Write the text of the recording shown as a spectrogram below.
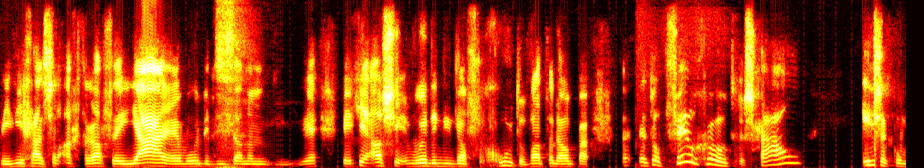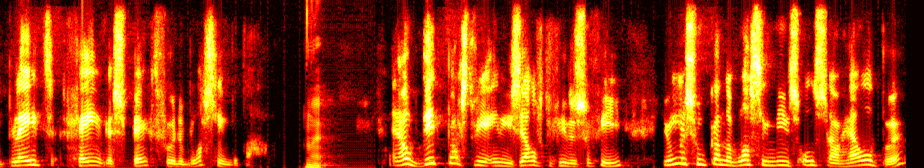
je, die gaan ze achteraf, in jaren worden die dan een, weet je, als je, worden die dan vergoed of wat dan ook. Maar het op veel grotere schaal is er compleet geen respect voor de belastingbetaler. Nee. En ook dit past weer in diezelfde filosofie. Jongens, hoe kan de Belastingdienst ons nou helpen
